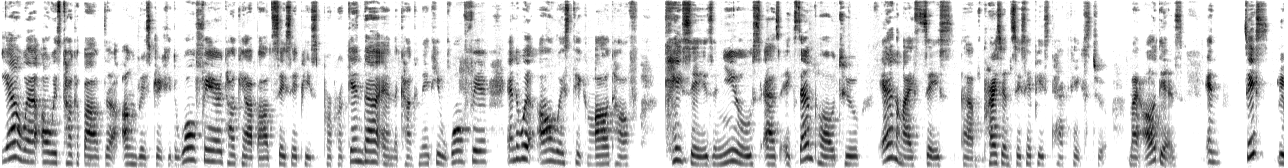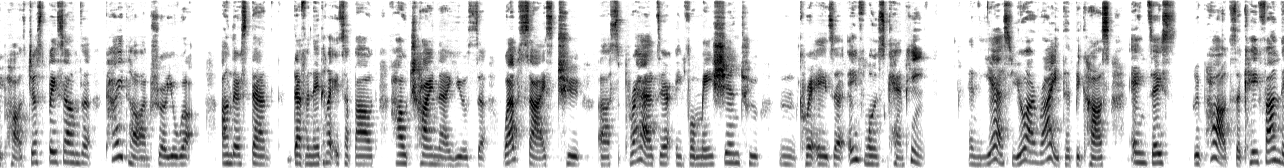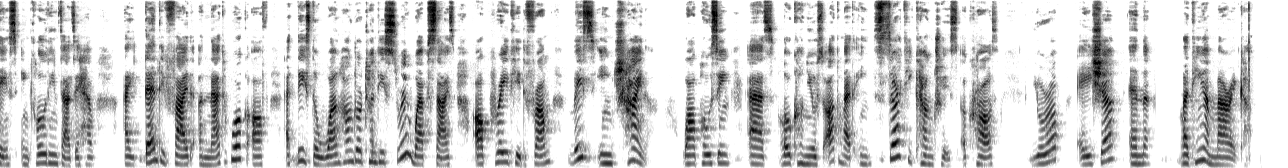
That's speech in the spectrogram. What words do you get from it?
Yeah, we always talk about the unrestricted warfare, talking about CCP's propaganda and the cognitive warfare, and we always take a lot of cases, and news as example to analyze this uh, present CCP's tactics to my audience. And this report, just based on the title, I'm sure you will understand. Definitely, it's about how China uses websites to uh, spread their information to um, create the influence campaign. And yes, you are right because in this report, the key findings, including that they have identified a network of at least 123 websites operated from within China while posing as local news outlet in 30 countries across Europe, Asia, and Latin America.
